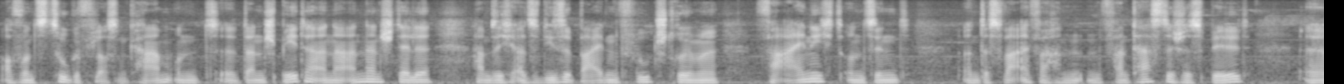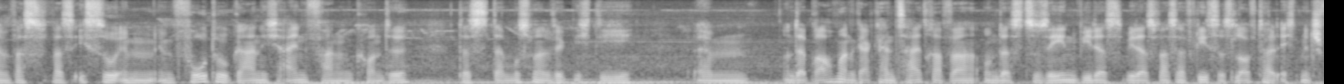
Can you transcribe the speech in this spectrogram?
auf uns zugeflossen kam. Und äh, dann später an einer anderen Stelle haben sich also diese beiden Flutströme vereinigt und sind, und das war einfach ein, ein fantastisches Bild, äh, was, was ich so im, im Foto gar nicht einfangen konnte. Das, da muss man wirklich die, ähm, und da braucht man gar keinen Zeitraffer, um das zu sehen, wie das, wie das Wasser fließt. Es läuft halt echt mit,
